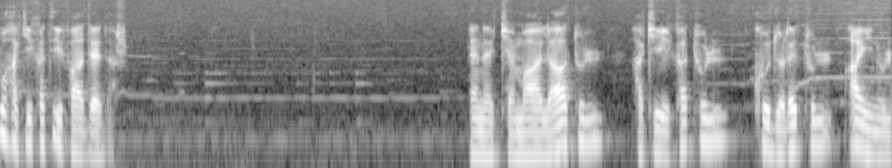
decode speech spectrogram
bu hakikati ifade eder. Ene kemalatul hakikatul kudretul aynul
